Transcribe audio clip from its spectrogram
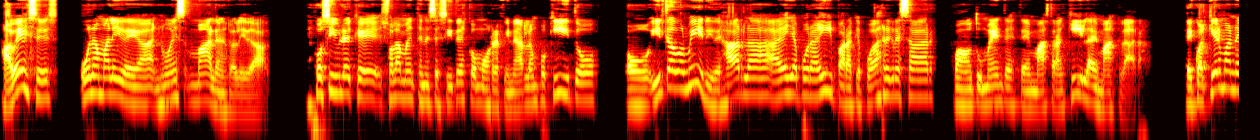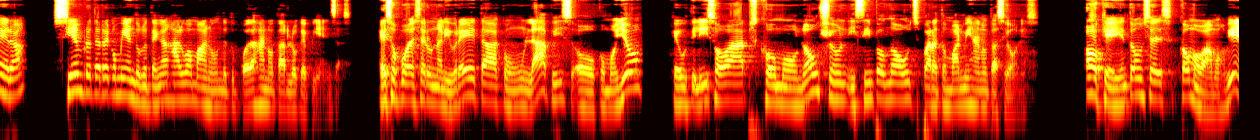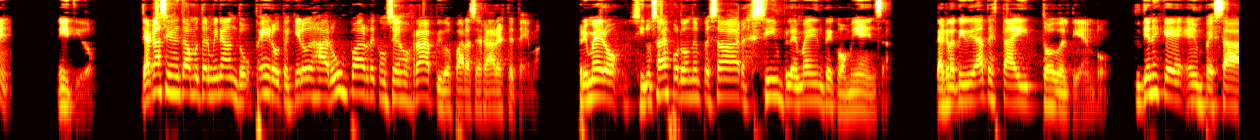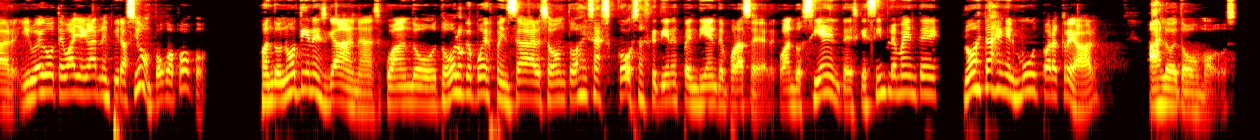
A veces, una mala idea no es mala en realidad. Es posible que solamente necesites como refinarla un poquito o irte a dormir y dejarla a ella por ahí para que puedas regresar cuando tu mente esté más tranquila y más clara. De cualquier manera, siempre te recomiendo que tengas algo a mano donde tú puedas anotar lo que piensas. Eso puede ser una libreta con un lápiz o como yo, que utilizo apps como Notion y Simple Notes para tomar mis anotaciones. Ok, entonces, ¿cómo vamos? Bien, nítido. Ya casi estamos terminando, pero te quiero dejar un par de consejos rápidos para cerrar este tema. Primero, si no sabes por dónde empezar, simplemente comienza. La creatividad está ahí todo el tiempo. Tú tienes que empezar y luego te va a llegar la inspiración poco a poco. Cuando no tienes ganas, cuando todo lo que puedes pensar son todas esas cosas que tienes pendiente por hacer, cuando sientes que simplemente no estás en el mood para crear, hazlo de todos modos.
